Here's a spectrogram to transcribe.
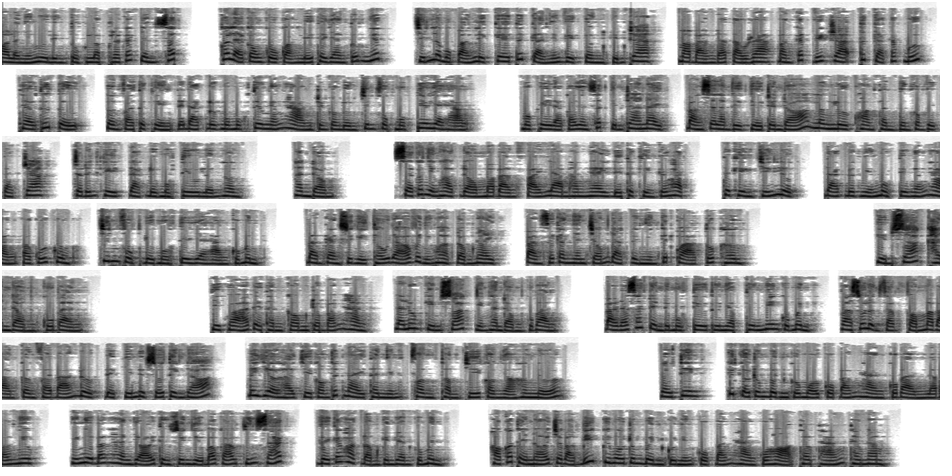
Họ là những người liên tục lập ra các danh sách. Có lẽ công cụ quản lý thời gian tốt nhất chính là một bản liệt kê tất cả những việc cần kiểm tra mà bạn đã tạo ra bằng cách viết ra tất cả các bước theo thứ tự cần phải thực hiện để đạt được một mục tiêu ngắn hạn trên con đường chinh phục mục tiêu dài hạn. Một khi đã có danh sách kiểm tra này, bạn sẽ làm việc dựa trên đó lần lượt hoàn thành từng công việc đặt ra cho đến khi đạt được mục tiêu lớn hơn. Hành động Sẽ có những hoạt động mà bạn phải làm hàng ngày để thực hiện kế hoạch, thực hiện chiến lược, đạt được những mục tiêu ngắn hạn và cuối cùng chinh phục được mục tiêu dài hạn của mình. Bạn càng suy nghĩ thấu đáo về những hoạt động này, bạn sẽ càng nhanh chóng đạt được những kết quả tốt hơn. Kiểm soát hành động của bạn Chìa khóa để thành công trong bán hàng là luôn kiểm soát những hành động của bạn. Bạn đã xác định được mục tiêu thu nhập thường niên của mình và số lượng sản phẩm mà bạn cần phải bán được để kiếm được số tiền đó. Bây giờ hãy chia công thức này thành những phần thậm chí còn nhỏ hơn nữa. Đầu tiên, kết cỡ trung bình của mỗi cuộc bán hàng của bạn là bao nhiêu? Những người bán hàng giỏi thường xuyên dự báo cáo chính xác về các hoạt động kinh doanh của mình. Họ có thể nói cho bạn biết quy mô trung bình của những cuộc bán hàng của họ theo tháng, theo năm.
